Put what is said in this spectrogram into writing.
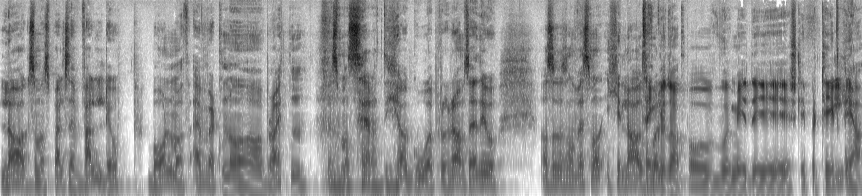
lag som har spilt seg veldig opp, Bournemouth, Everton og Brighton. Hvis man ser at de har gode program, så er det jo altså, sånn, Hvis man ikke lag Tenker du da på hvor mye de slipper til? ja.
